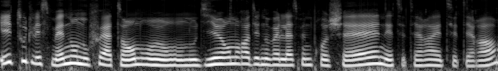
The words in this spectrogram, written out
Et toutes les semaines, on nous fait attendre, on nous dit on aura des nouvelles la semaine prochaine, etc., etc.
